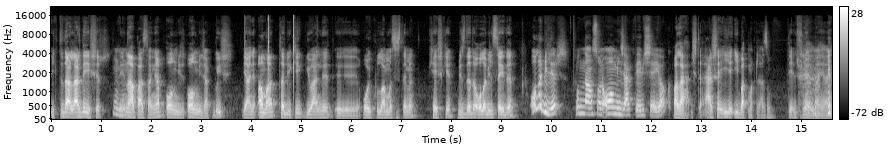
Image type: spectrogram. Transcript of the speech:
İktidarlar değişir. Hı hı. Ee, ne yaparsan yap olmay- olmayacak bu iş. Yani ama tabii ki güvenli e, oy kullanma sistemi keşke bizde de olabilseydi. Olabilir. Bundan sonra olmayacak diye bir şey yok. Valla işte her şey iyi, iyi bakmak lazım diye düşünüyorum ben yani.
